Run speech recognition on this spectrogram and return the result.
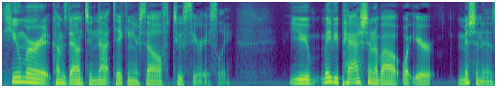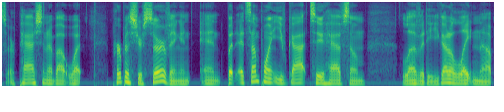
humor it comes down to not taking yourself too seriously. You may be passionate about what you're mission is or passionate about what purpose you're serving and and but at some point you've got to have some levity you got to lighten up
